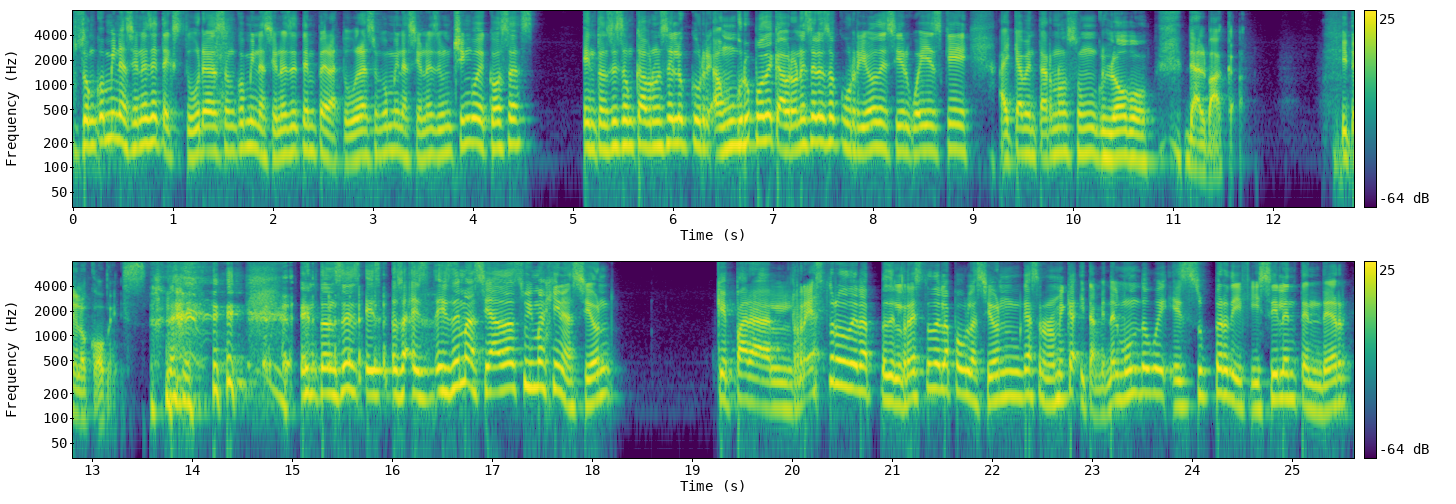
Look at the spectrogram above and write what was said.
son combinaciones de texturas, son combinaciones de temperaturas, son combinaciones de un chingo de cosas. Entonces a un cabrón se le ocurrió, a un grupo de cabrones se les ocurrió decir, güey, es que hay que aventarnos un globo de albahaca y te lo comes. Entonces, es, o sea, es, demasiada su imaginación que para el resto de la, del resto de la población gastronómica y también del mundo, güey, es súper difícil entender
